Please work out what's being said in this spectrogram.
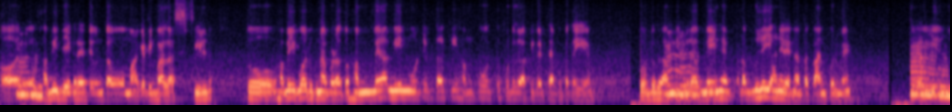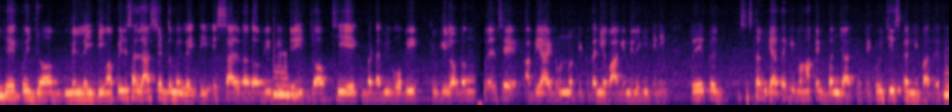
और हम अभी देख रहे थे उनका वो मार्केटिंग वाला फ़ील्ड तो हमें एक बार रुकना पड़ा। तो हम मेरा मेन मोटिव था कि हमको तो फोटोग्राफी करते हैं आपको पता ही है। फोटोग्राफी। मेरा मेन है। अब मुझे यहाँ नहीं रहना था कानपुर में। ये हम्म। मुझे कोई जॉब मिल रही थी। वहाँ पिछले साल लास्ट ईयर तो मिल रही थी। इस साल का तो अभी भी मेरी जॉब थी एक बट अभी वो भी क्योंकि लॉकडाउन की वजह से अभी आई डोंट नो कि पता नहीं अब आगे मिलेगी कि नहीं। तो एक सिस्टम क्या था कि वहाँ पे बन जाते थे कोई चीज़ कर नहीं पाते थे।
